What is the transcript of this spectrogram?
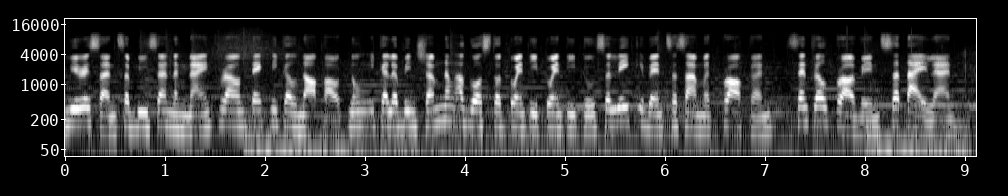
Lirisan sa bisa ng 9th round technical knockout noong ikalabinsyam ng Agosto 2022 sa lake event sa Samat Procan, Central Province sa Thailand.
